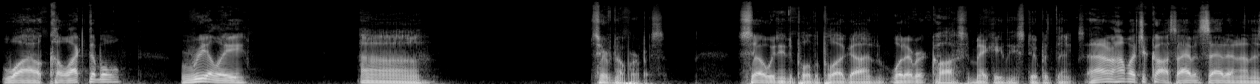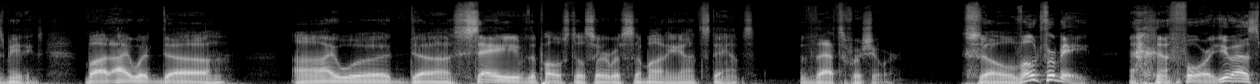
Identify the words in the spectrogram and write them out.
while collectible, really uh, serve no purpose. So we need to pull the plug on whatever it costs making these stupid things. And I don't know how much it costs. I haven't sat in on these meetings, but I would uh, I would uh, save the postal service some money on stamps. That's for sure. So vote for me for U.S.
